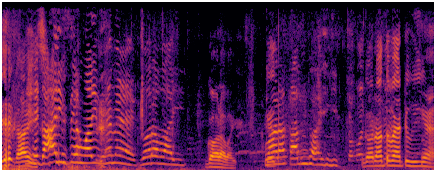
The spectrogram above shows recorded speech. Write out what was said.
hey guys ये गाइस से हमारी बहन है गौरव भाई। गौरा भाई। हमारा कालू भाई। गौरा तो बैठी हुई है।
